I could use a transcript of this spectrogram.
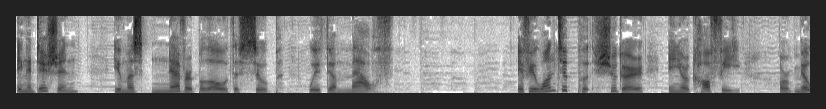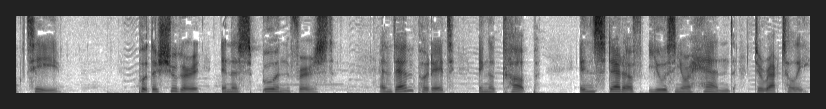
In addition, you must never blow the soup with your mouth. If you want to put sugar in your coffee or milk tea, put the sugar in a spoon first, and then put it in a cup instead of using your hand directly.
